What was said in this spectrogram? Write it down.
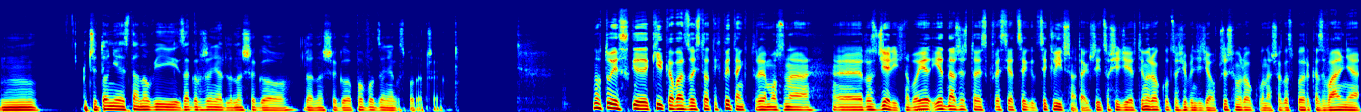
mm, czy to nie stanowi zagrożenia dla naszego, dla naszego powodzenia gospodarczego? No tu jest e, kilka bardzo istotnych pytań, które można e, rozdzielić. No bo je, jedna rzecz to jest kwestia cy, cykliczna, tak? Czyli co się dzieje w tym roku, co się będzie działo w przyszłym roku, nasza gospodarka zwalnia.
